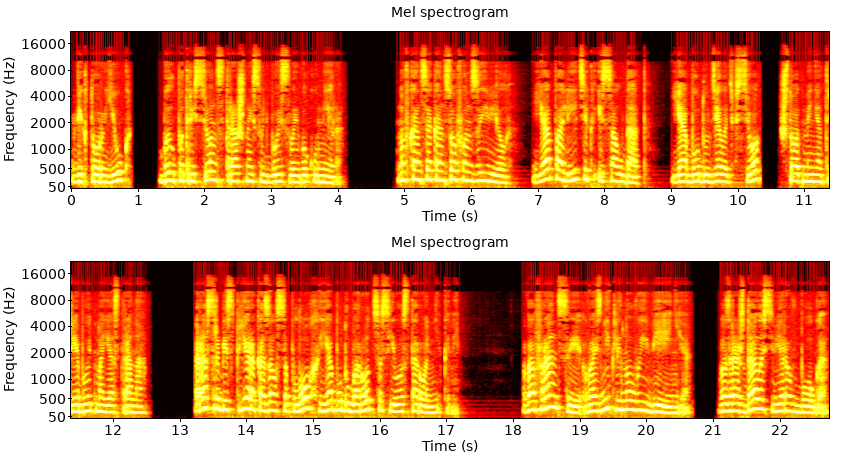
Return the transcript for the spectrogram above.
Виктор Юг был потрясен страшной судьбой своего кумира. Но в конце концов он заявил «Я политик и солдат. Я буду делать все, что от меня требует моя страна». Раз Робеспьер оказался плох, я буду бороться с его сторонниками. Во Франции возникли новые веяния, возрождалась вера в Бога.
